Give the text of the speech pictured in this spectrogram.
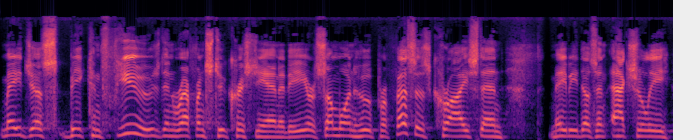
may just be confused in reference to Christianity or someone who professes Christ and maybe doesn't actually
